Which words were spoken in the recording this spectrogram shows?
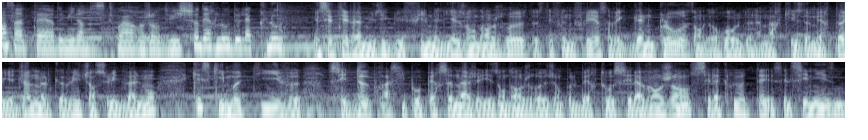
France Inter, 2000 ans d'histoire. Aujourd'hui, Chauderlot de la Clos. Et c'était la musique du film Liaison dangereuse de Stephen Frears avec Glenn Close dans le rôle de la marquise de Merteuil et John Malkovich dans celui de Valmont. Qu'est-ce qui motive ces deux principaux personnages de Liaison dangereuse, Jean-Paul Berthaud? C'est la vengeance, c'est la cruauté, c'est le cynisme?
